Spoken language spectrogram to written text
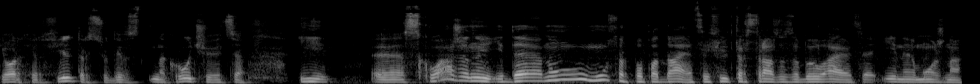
кьорхер фільтр, сюди накручується. І е, скважини іде, ну, мусор попадає. Цей фільтр сразу забивається і не можна,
